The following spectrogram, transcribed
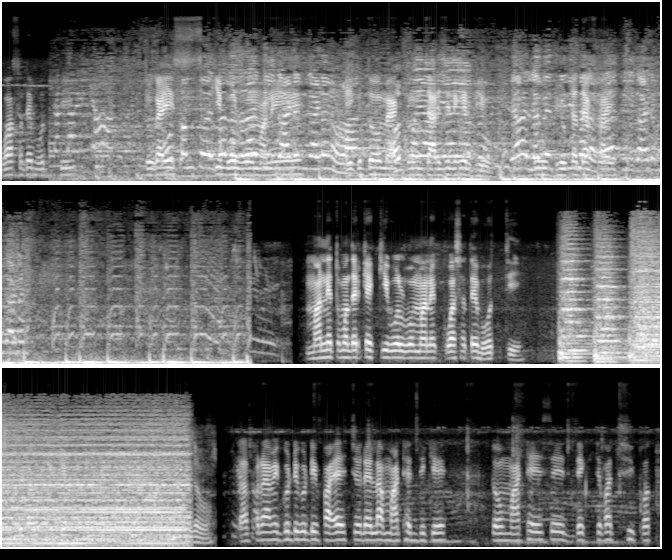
কুয়াশাতে ভর্তি। তো গাইস, কি বলব মানে একদম একদম দার্জিলিং ভিউ ভিউটা দেখায়। মানে তোমাদেরকে কি বলব মানে কুয়াশাতে ভর্তি। তারপরে আমি গুটি গুটি পায়ে চলে এলাম মাঠের দিকে। তো মাঠে এসে দেখতে পাচ্ছি কত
